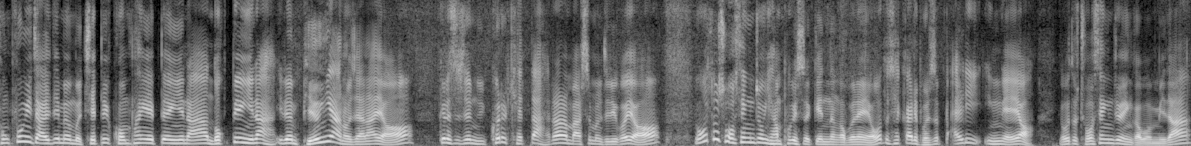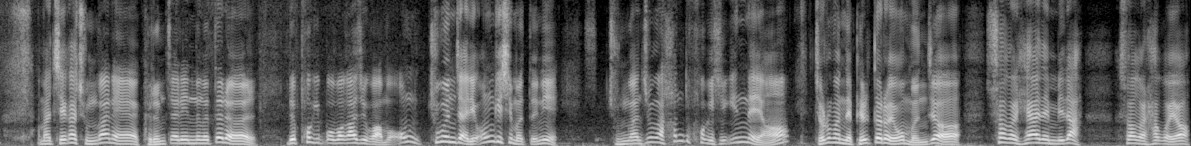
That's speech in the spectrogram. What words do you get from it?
통풍이 잘 되면 뭐 제피 곰팡이병이나 녹병이나 이런 병이 안 오잖아요. 그래서 저는 그렇게 했다라는 말씀을 드리고요. 이것도 조생종이 한 폭이 섞였는가 보네요. 이것도 색깔이 벌써 빨리 익네요. 이것도 조생종인가 봅니다. 아마 제가 중간에 그름자리 있는 것들을 몇 폭이 뽑아가지고 아마 옹- 죽은 자리 옮겨 심었더니 중간중간 한두 폭이씩 있네요. 저런 건데 별도로 요거 먼저 수확을 해야 됩니다. 수확을 하고요.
